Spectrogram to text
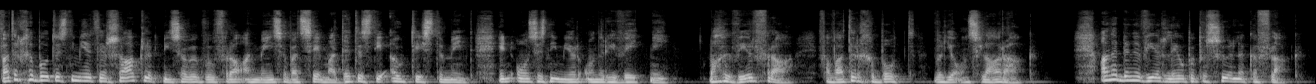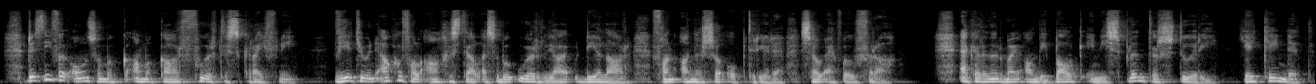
Watter gebod is nie meer tersaaklik nie, sou ek wou vra aan mense wat sê maar dit is die Ou Testament en ons is nie meer onder die wet nie. Mag ek weer vra, van watter gebod wil jy ontslaa raak? Ander dinge weer lê op 'n persoonlike vlak. Dis nie vir ons om aan mekaar voor te skryf nie. Weet jy in elk geval aangestel as 'n beoordelaar van ander se optrede, sou ek wou vra. Ek herinner my aan die balk en die splinter storie. Jy ken dit.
